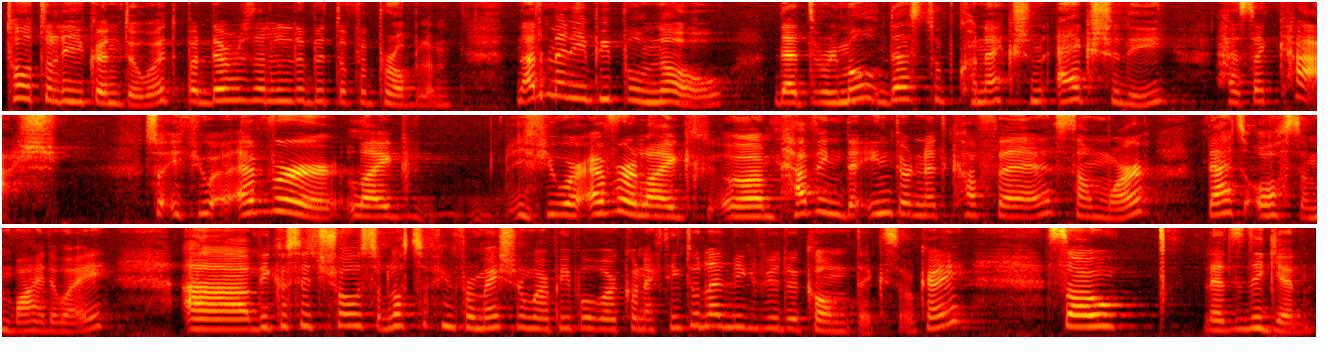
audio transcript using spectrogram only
Totally you can do it, but there is a little bit of a problem. Not many people know that remote desktop connection actually has a cache. So if you ever like if you were ever like um, having the internet cafe somewhere, that's awesome, by the way, uh, because it shows lots of information where people were connecting to. Let me give you the context, okay? So let's dig in.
